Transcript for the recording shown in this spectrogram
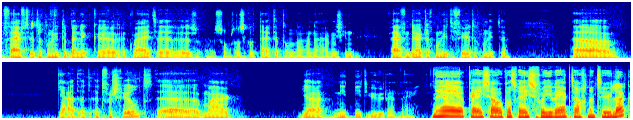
25 minuten ben ik kwijt. soms als ik wat tijd heb, dan nou, misschien 35 minuten, 40 minuten. Ehm, ja, het, het verschilt, maar ja, niet, niet uren, nee. Nee, oké, zou ook wat wezen voor je werkdag natuurlijk.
